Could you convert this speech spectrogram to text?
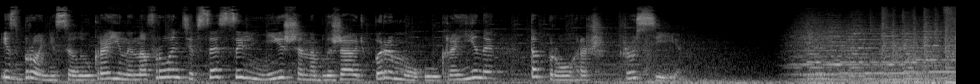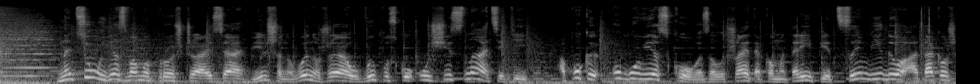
і збройні сили України на фронті все сильніше наближають перемогу України та програш Росії. На цьому я з вами прощаюся. Більше новин уже у випуску у 16-й. А поки обов'язково залишайте коментарі під цим відео, а також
